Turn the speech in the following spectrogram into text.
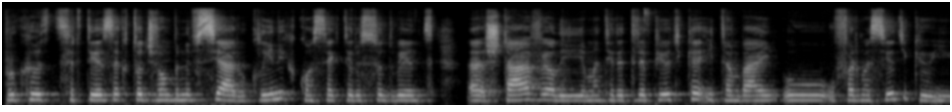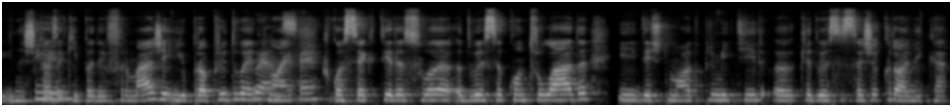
porque de certeza que todos vão beneficiar. O clínico consegue ter o seu doente uh, estável e a manter a terapêutica e também o, o farmacêutico, e neste caso a equipa de enfermagem e o próprio doente, doente não é? Que consegue ter a sua a doença controlada e deste modo permitir uh, que a doença seja crónica.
